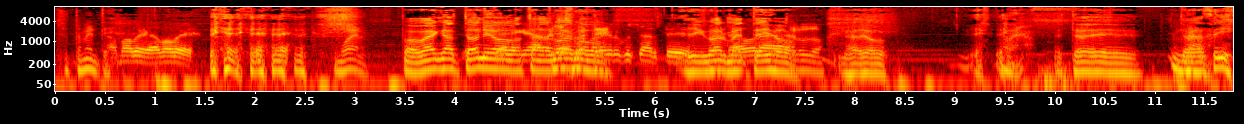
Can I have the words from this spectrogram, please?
Exactamente. Vamos a ver, vamos a ver. bueno. Pues venga, Antonio, hasta luego. Igualmente, hijo. Saludos. Bueno. Esto es, esto así.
